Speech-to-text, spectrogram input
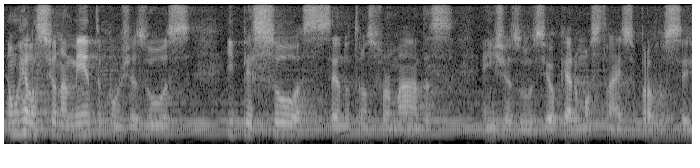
É um relacionamento com Jesus e pessoas sendo transformadas em Jesus. E eu quero mostrar isso para você.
